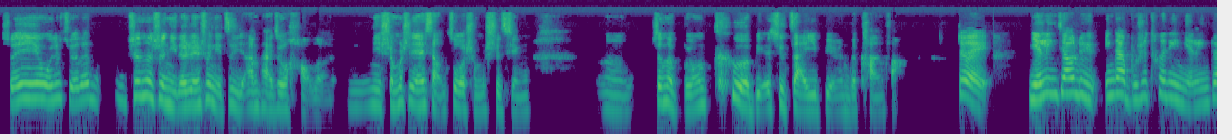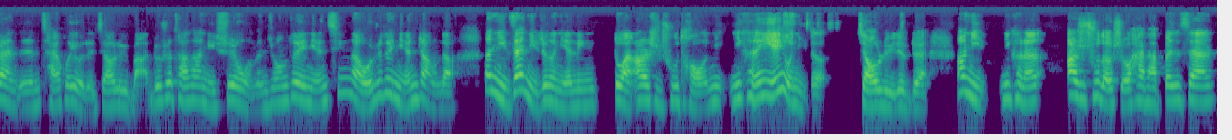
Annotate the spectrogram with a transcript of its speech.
所以我就觉得真的是你的人生你自己安排就好了，你什么时间想做什么事情，嗯，真的不用特别去在意别人的看法。对，年龄焦虑应该不是特定年龄段的人才会有的焦虑吧？比如说曹操，你是我们中最年轻的，我是最年长的，那你在你这个年龄段二十出头，你你可能也有你的焦虑，对不对？然后你你可能二十出的时候害怕奔三。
